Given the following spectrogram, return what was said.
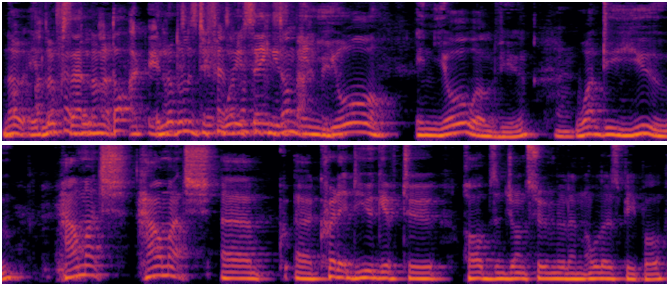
No, it looks think at no, Abdul- no. I don't- It looks Abdullah's defense, What I he's saying he's is in your in your worldview, Hmm. what do you? How much how much um, c- uh, credit do you give to Hobbes and John Stuart and all those people?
